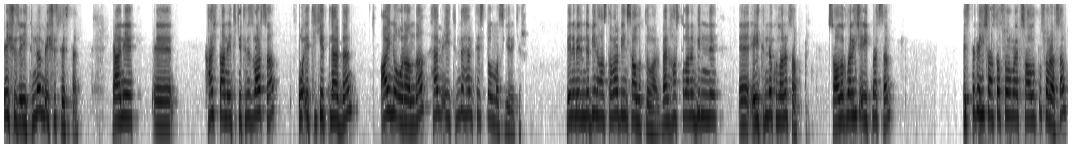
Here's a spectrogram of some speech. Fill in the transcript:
500 eğitimden 500 testten. Yani e, kaç tane etiketiniz varsa o etiketlerden aynı oranda hem eğitimde hem testte olması gerekir. Benim elimde 1000 hasta var, 1000 sağlıklı var. Ben hastaların 1000'ini e, eğitimde kullanırsam, sağlıkları hiç eğitmezsem, testte de hiç hasta sormayıp sağlıklı sorarsam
